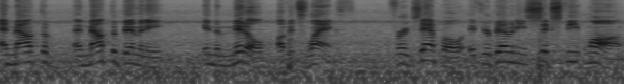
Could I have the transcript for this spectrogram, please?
and mount the, and mount the bimini in the middle of its length. For example, if your bimini is 6 feet long,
